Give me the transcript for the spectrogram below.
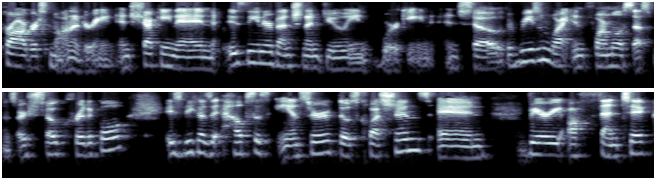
progress monitoring and checking in is the intervention I'm doing working? And so, the reason why informal assessments are so critical is because it helps us answer those questions in very authentic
